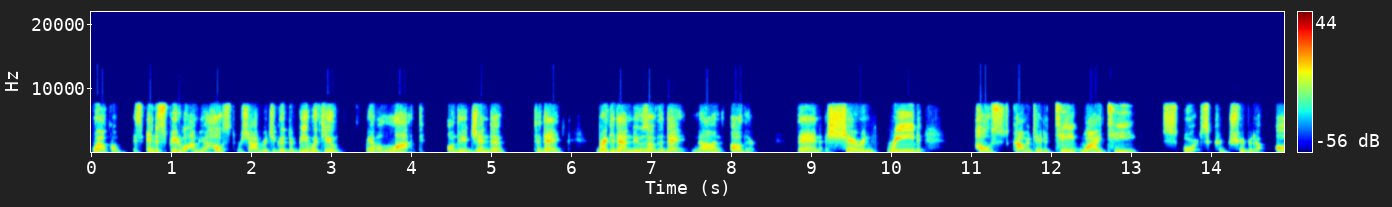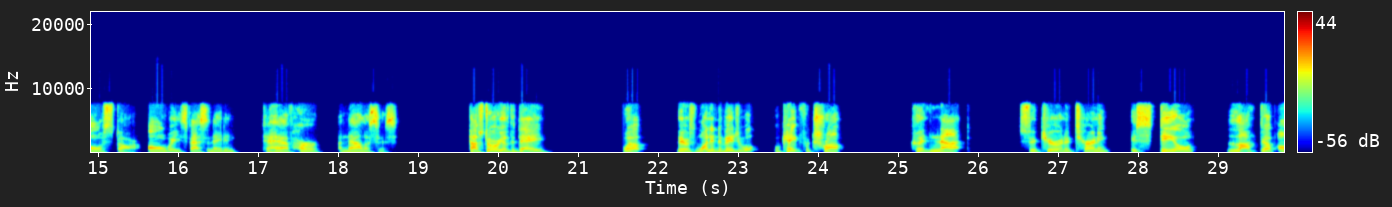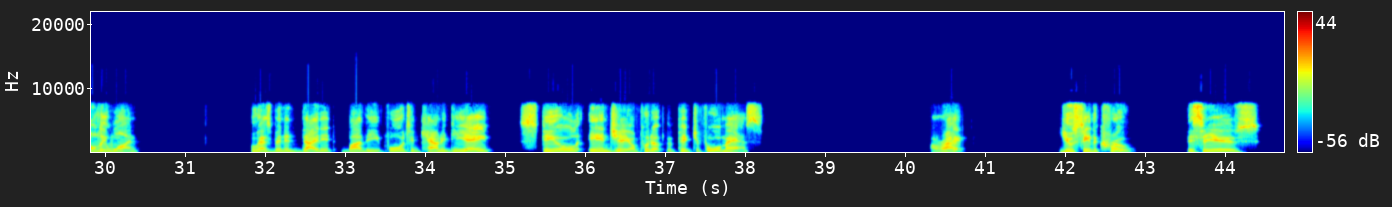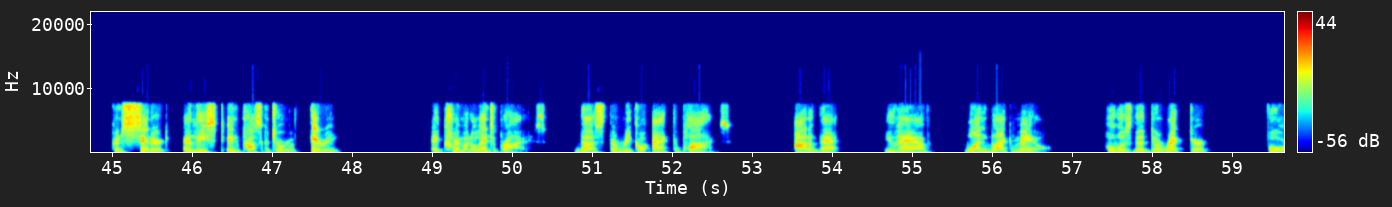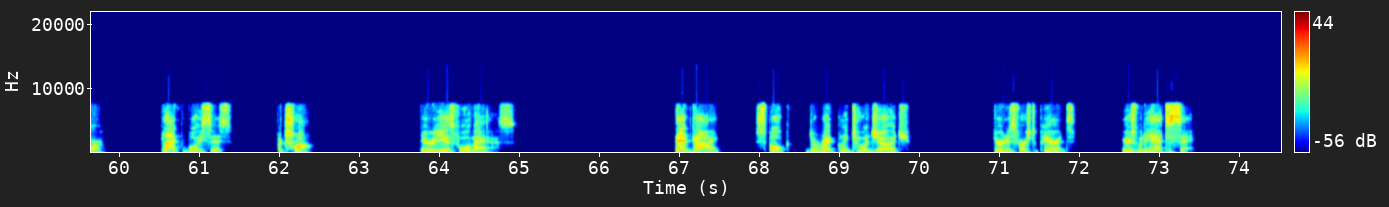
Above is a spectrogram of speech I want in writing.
Welcome. It's indisputable. I'm your host, Rashad Richey. Good to be with you. We have a lot on the agenda today. Breaking down news of the day, none other than Sharon Reed, host, commentator, TYT sports contributor, all star. Always fascinating to have her analysis. Top story of the day well, there's one individual who came for Trump, could not secure an attorney, is still locked up, only one, who has been indicted by the Fulton County DA, still in jail. Put up the picture full mass. All right. You see the crew. This is considered, at least in prosecutorial theory, a criminal enterprise. Thus, the RICO Act applies. Out of that, you have one black male who was the director for Black Voices for Trump. Here he is, full mass. That guy spoke directly to a judge during his first appearance. Here's what he had to say.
